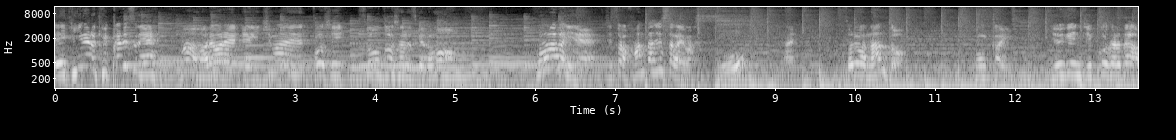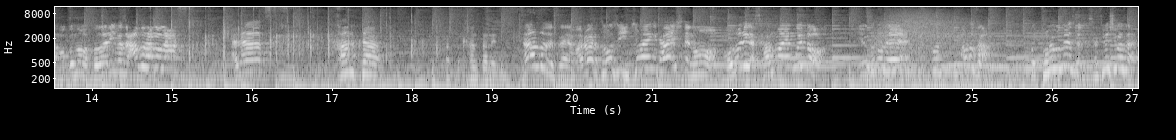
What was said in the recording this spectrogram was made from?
えー気になる結果ですね。まあ我々、えー1万円投資相当したんですけどもこの中にね実はファンタジスタがいます。はい。それはなんと今回有言実行された僕の隣にいます安藤さんでございます。ありがとうございます。簡単。簡単です。なんとですね我々投資1万円に対しての戻りが3万円超えということで安藤さんこれどういうことですか？説明してください。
